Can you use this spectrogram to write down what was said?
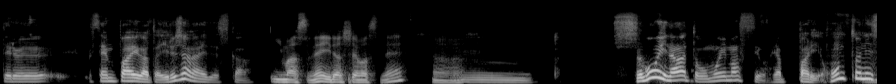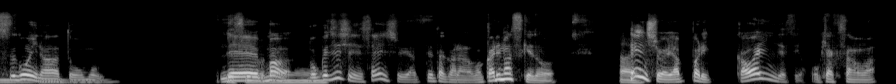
てる先輩方いるじゃないですか。いますね、いらっしゃいますね。ううんん。すごいなと思いますよ、やっぱり。本当にすごいなと思う。で、ですよねまあ僕自身選手やってたから分かりますけど、はい選手はやっぱり可愛いんですよ、お客さんは。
